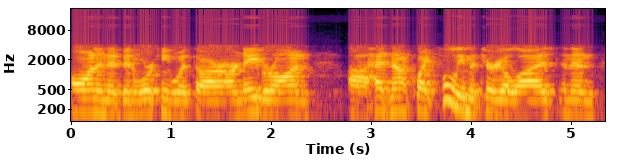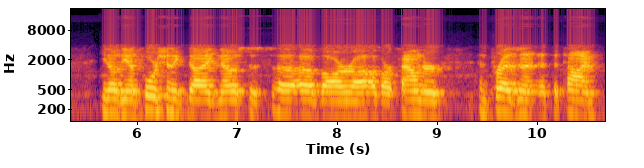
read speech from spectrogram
on and had been working with our, our neighbor on uh, had not quite fully materialized, and then you know the unfortunate diagnosis uh, of our uh, of our founder and president at the time.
